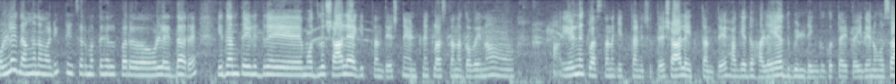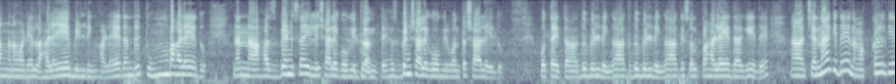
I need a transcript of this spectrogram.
ಒಳ್ಳೇದು ಅಂಗನವಾಡಿ ಟೀಚರ್ ಮತ್ತು ಹೆಲ್ಪರ್ ಒಳ್ಳೆ ಇದ್ದಾರೆ. ಇದಂತ ಹೇಳಿದ್ರೆ ಮೊದಲು ಶಾಲೆ ಆಗಿತ್ತಂತೆ. ಎಷ್ಟನೇ, ಎಂಟನೇ ಕ್ಲಾಸ್ ತನಕವೇನೋ ಏಳನೇ ಕ್ಲಾಸ್ ತನಕ ಇತ್ತು ಅನಿಸುತ್ತೆ. ಶಾಲೆ ಇತ್ತಂತೆ. ಹಾಗೆ ಅದು ಹಳೆಯದು ಬಿಲ್ಡಿಂಗ್ ಗೊತ್ತಾಯ್ತಾ? ಇದೇನು ಹೊಸ ಅಂಗನವಾಡಿ ಅಲ್ಲ ಹಳೆಯ ಬಿಲ್ಡಿಂಗ್ ಹಳೆಯದಂದ್ರೆ ತುಂಬ ಹಳೆಯದು ನನ್ನ ಹಸ್ಬೆಂಡ್ ಸಹ ಇಲ್ಲಿ ಶಾಲೆಗೆ ಹೋಗಿದ್ರಂತೆ. ಹಸ್ಬೆಂಡ್ ಶಾಲೆಗೆ ಹೋಗಿರುವಂಥ ಶಾಲೆ ಇದು. ಗೊತ್ತಾಯ್ತಾ? ಅದು ಬಿಲ್ಡಿಂಗ್ ಅದು ಬಿಲ್ಡಿಂಗ್ ಹಾಗೆ ಸ್ವಲ್ಪ ಹಳೆಯದಾಗಿ ಇದೆ. ಚೆನ್ನಾಗಿದೆ. ನಮ್ಮ ಮಕ್ಕಳಿಗೆ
